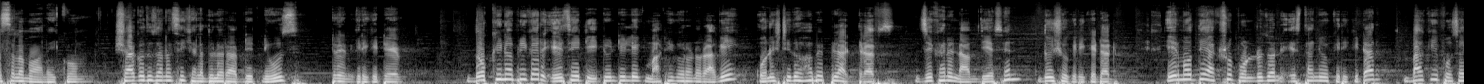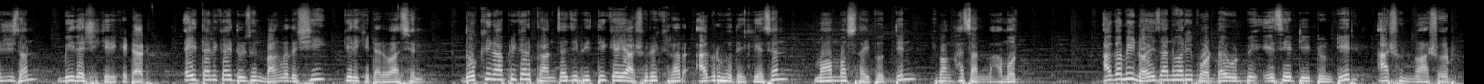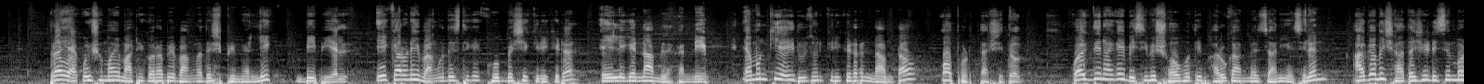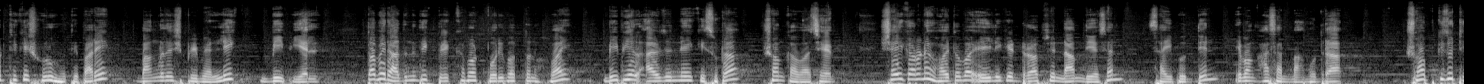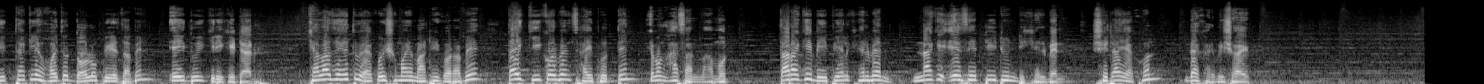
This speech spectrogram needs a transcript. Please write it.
আসসালামু আলাইকুম। স্বাগত জানাচ্ছি খেলাধুলার আপডেট নিউজ ট্রেন ক্রিকেটে। দক্ষিণ আফ্রিকার এসএ টি টোয়েন্টি লিগ মাঠে গড়ানোর আগে অনুষ্ঠিত হবে প্লাট ড্রাফটস, যেখানে নাম দিয়েছেন দুইশো ক্রিকেটার। এর মধ্যে একশো পনেরো জন স্থানীয় ক্রিকেটার, বাকি পঁচাশি জন বিদেশি ক্রিকেটার। এই তালিকায় দুজন বাংলাদেশি ক্রিকেটারও আছেন। দক্ষিণ আফ্রিকার ফ্রাঞ্চাইজি ভিত্তিক এই আসরে খেলার আগ্রহ দেখিয়েছেন মোহাম্মদ সাইফুদ্দিন এবং হাসান মাহমুদ। আগামী নয় জানুয়ারি পর্দায় উঠবে এসএ টি টোয়েন্টির আসন্ন আসর। প্রায় একই সময় মাঠে করাবে বাংলাদেশ প্রিমিয়ার লিগ, বিপিএল। এই কারণেই বাংলাদেশ থেকে খুব বেশি ক্রিকেটার এই লিগের নাম লেখাননি। এমনকি এই দুজন ক্রিকেটারের নামটাও অপ্রত্যাশিত। কয়েকদিন আগে বিসিবির সভাপতি ফারুক আহমেদ জানিয়েছিলেন, আগামী সাতাশে ডিসেম্বর থেকে শুরু হতে পারে বাংলাদেশ প্রিমিয়ার লিগ, বিপিএল। তবে রাজনৈতিক প্রেক্ষাপট পরিবর্তন হওয়ায় বিপিএল আয়োজন নিয়ে কিছুটা শঙ্কাও আছে। সেই কারণে হয়তোবা এই লিগের ড্রাফটসের নাম দিয়েছেন সাইফুদ্দিন এবং হাসান মাহমুদরা। সব কিছু ঠিক থাকলে হয়তো দলও পেয়ে যাবেন এই দুই ক্রিকেটার। খেলা যেহেতু একই সময় মাঠে করাবে তাই কি করবেন সাইফুদ্দিন এবং হাসান মাহমুদ? তারা কি বিপিএল খেলবেন নাকি এস এ টি টোয়েন্টি খেলবেন? সেটাই এখন দেখার বিষয়।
